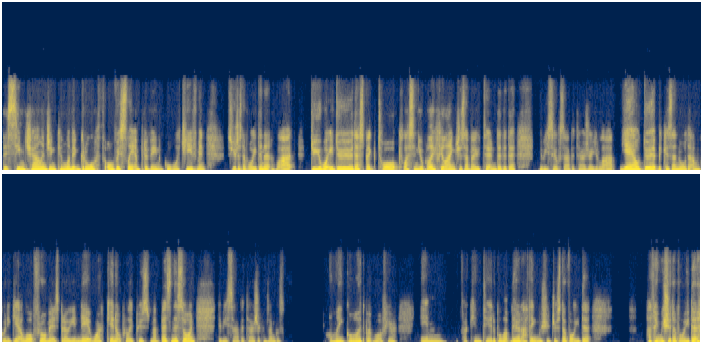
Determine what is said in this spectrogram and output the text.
that seem challenging can limit growth, obviously, and prevent goal achievement. So you're just avoiding it. Like, do you want to do this big talk? Listen, you'll probably feel anxious about it and da da da. The wee self sabotager, you're like, yeah, I'll do it because I know that I'm going to get a lot from it. It's brilliant networking. It'll probably push my business on. The wee sabotager comes up and goes, oh my God, but what if you're um, fucking terrible up there? I think we should just avoid it. I think we should avoid it.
